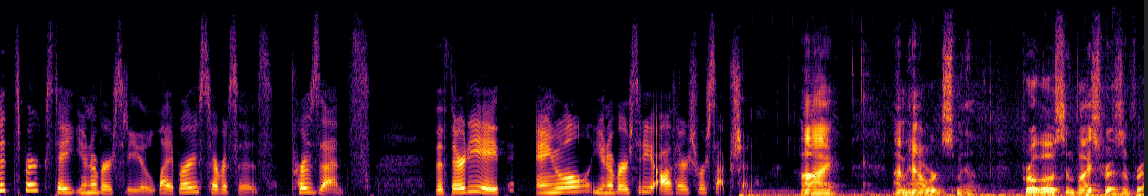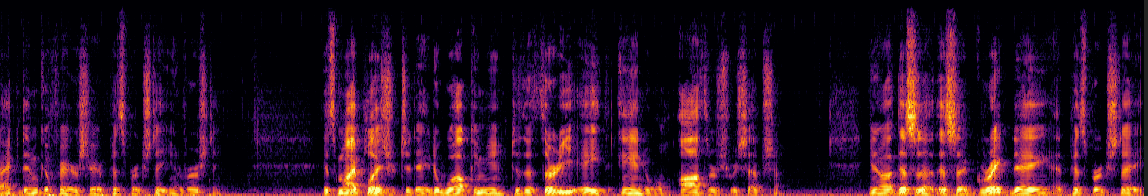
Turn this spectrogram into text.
Pittsburg State University Library Services presents the 38th Annual University Authors Reception. Hi, I'm Howard Smith, Provost and Vice President for Academic Affairs here at Pittsburg State University. It's my pleasure today to welcome you to the 38th Annual Authors Reception. You know, this is a, this is a great day at Pittsburg State.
